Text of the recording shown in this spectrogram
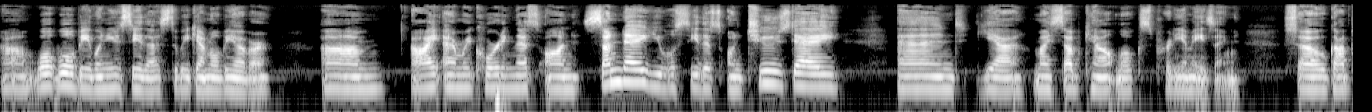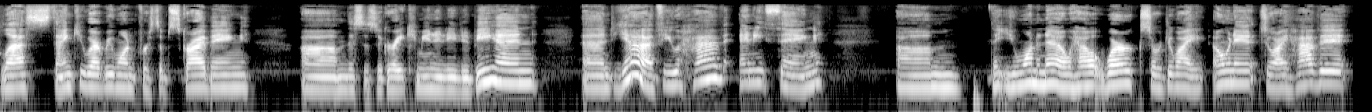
Um, will be when you see this. The weekend will be over. Um, I am recording this on Sunday. You will see this on Tuesday. And yeah, my sub count looks pretty amazing. So God bless. Thank you everyone for subscribing. Um, this is a great community to be in. And yeah, if you have anything um, that you want to know how it works or do I own it? Do I have it?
